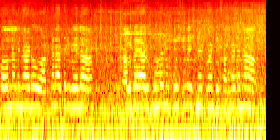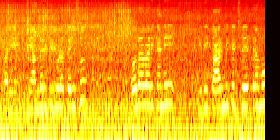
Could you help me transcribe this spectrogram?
పౌర్ణమి నాడు అర్ధరాత్రి వేళ నలభై ఆరు గుళ్ళను కూల్చివేసినటువంటి సంఘటన మరి మీ అందరికీ కూడా తెలుసు. గోదావరికని ఇది కార్మిక క్షేత్రము.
